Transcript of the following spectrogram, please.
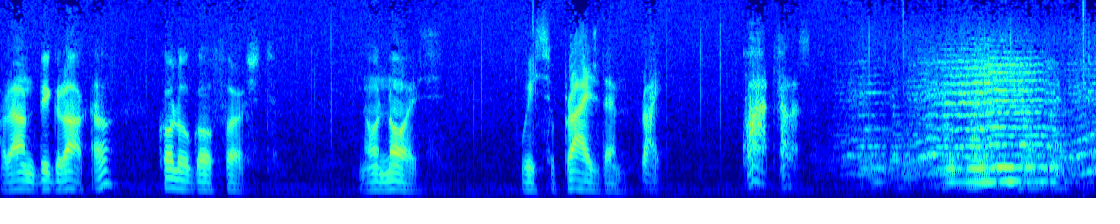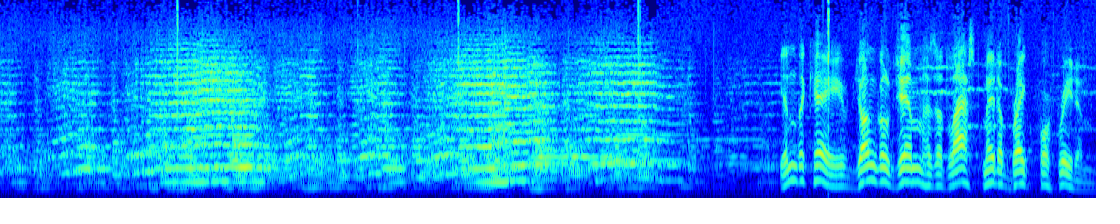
around Big Rock. Oh? Kolu go first. No noise. We surprise them. Right. Quiet, fellas. In the cave, Jungle Jim has at last made a break for freedom.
